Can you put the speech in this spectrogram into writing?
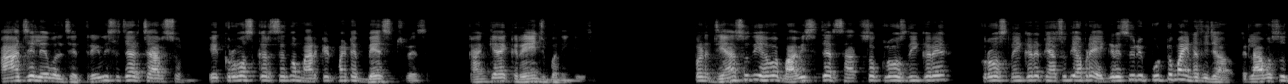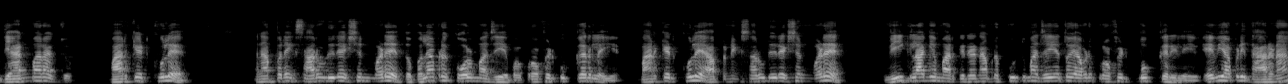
આ જે લેવલ છે, ત્રેવીસ હજાર ચારસો એ ક્રોસ કરશે તો માર્કેટ માટે બેસ્ટ રહેશે. કારણ કે આ એક રેન્જ બની ગઈ છે. પણ જ્યાં સુધી હવે બાવીસ હજાર સાતસો ક્લોઝ નહીં કરે ક્રોસ નહીં કરે, ત્યાં સુધી આપણે એગ્રેસિવ પુટમાં નથી જવાનું. એટલે આ વસ્તુ ધ્યાનમાં રાખજો. માર્કેટ ખુલે અને આપણને એક સારું ડિરેક્શન મળે તો ભલે આપણે કોલમાં જઈએ, પણ પ્રોફિટ બુક કરી લઈએ. માર્કેટ ખુલે, આપણને એક સારું ડિરેક્શન મળે. વીક લાગે માર્કેટ અને આપણે પુટમાં જઈએ તો આપણે પ્રોફિટ બુક કરી લઈએ. એવી આપણી ધારણા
